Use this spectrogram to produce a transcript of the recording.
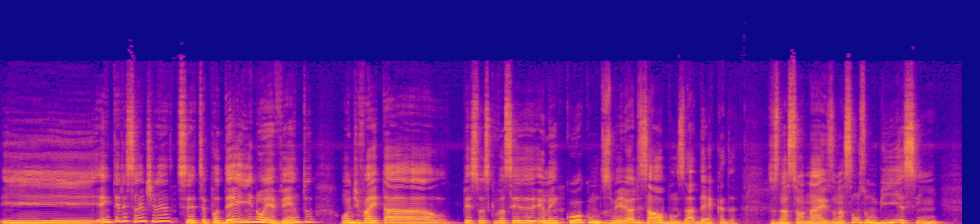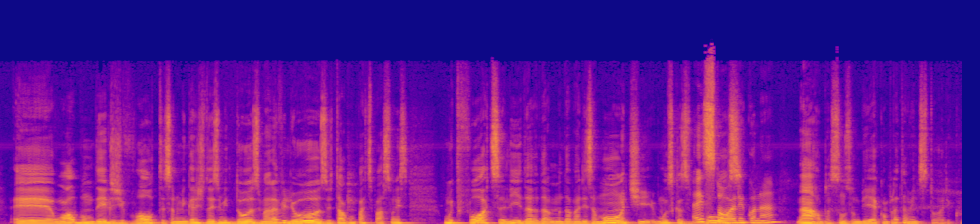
E é interessante, né? Você poder ir no evento onde vai estar pessoas que você elencou como um dos melhores álbuns da década, dos nacionais. O Nação Zumbi, assim, é um álbum deles de volta, se eu não me engano, de 2012, maravilhoso e tal, com participações muito fortes ali da, da, da Marisa Monte, músicas É boas. histórico, né? Não, o Nação Zumbi é completamente histórico.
